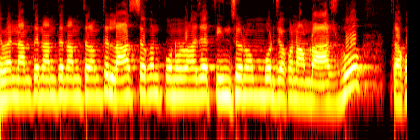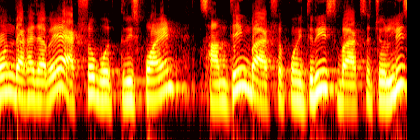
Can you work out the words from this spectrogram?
এবার নামতে নামতে নামতে নামতে লাস্ট যখন পনেরো হাজার তিনশো নম্বর যখন আমরা আসব, তখন দেখা যাবে একশো বত্রিশ পয়েন্ট সামথিং বা একশো পঁয়ত্রিশ বা একশো চল্লিশ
